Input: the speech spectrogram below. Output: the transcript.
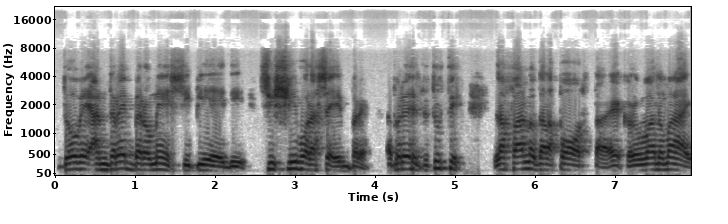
dove andrebbero messi i piedi si scivola sempre. Tutti la fanno dalla porta, ecco, non vanno mai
